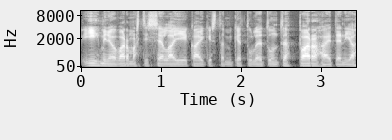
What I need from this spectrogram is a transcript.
ihminen on varmasti se laji kaikista, mikä tulee tuntea parhaiten. Ja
